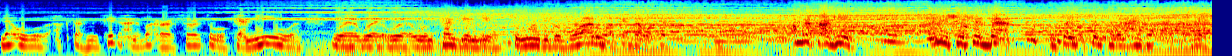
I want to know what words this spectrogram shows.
لقوا أكتر من كده أنا بقرأ لسارتر وكامي. ومترجم لسيمون دي بوفوار وكذا وكذا. أمرك عجيب. أنا مش مصدقك قلت له قلت له طب أنا عايز أسأل حضرتك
